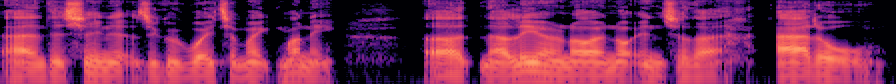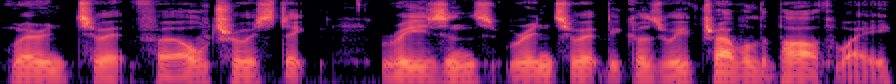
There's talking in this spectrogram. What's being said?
and they're seeing it as a good way to make money. Uh, now, Leah and I are not into that at all. We're into it for altruistic reasons. We're into it because we've traveled the pathway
